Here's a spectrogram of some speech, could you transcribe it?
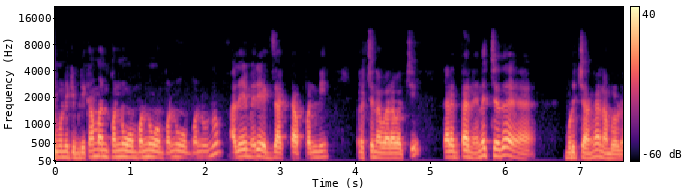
இவனுக்கு இப்படி கமெண்ட் பண்ணுவோம் பண்ணுவோம் பண்ணுவோம் பண்ணுவோம் அதே மாதிரி எக்ஸாக்டா பண்ணி பிரச்சனை வர வச்சு கரெக்டா நினைச்சத முடிச்சாங்க நம்மளோட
